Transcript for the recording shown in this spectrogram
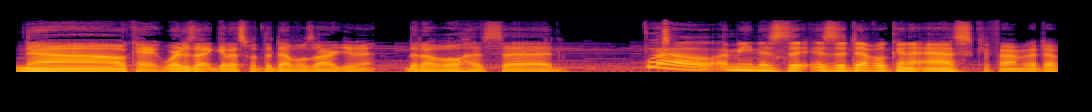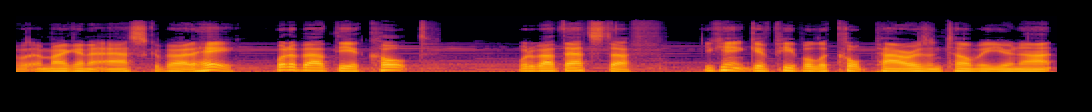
Now, okay, where does that get us with the devil's argument? The devil has said, well, I mean, is the is the devil going to ask if I'm a devil? Am I going to ask about? Hey, what about the occult? What about that stuff? You can't give people occult powers and tell me you're not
